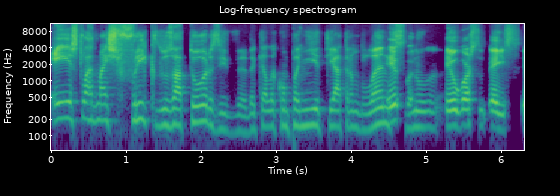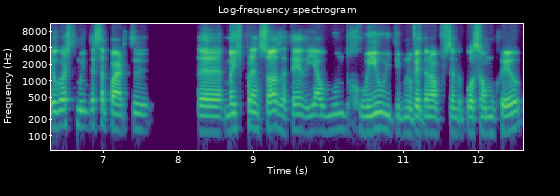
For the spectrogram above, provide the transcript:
é este lado mais freak dos atores e de, daquela companhia teatro ambulante. Eu, no... eu gosto, é isso, eu gosto muito dessa parte uh, meio esperançosa até de ah, o mundo ruiu e tipo 99% da população morreu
